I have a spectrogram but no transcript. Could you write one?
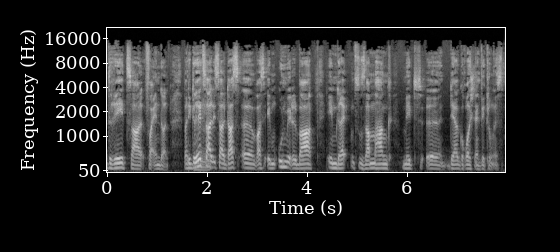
Drehzahl verändern. Weil die Drehzahl mhm. ist halt das, äh, was eben unmittelbar im direkten Zusammenhang mit äh, der Geräuschentwicklung ist.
